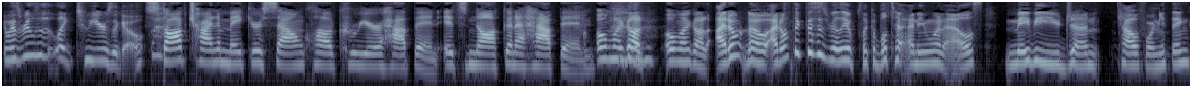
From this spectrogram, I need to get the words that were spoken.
It was released like 2 years ago. stop trying to make your SoundCloud career happen. It's not gonna happen. Oh my god. Oh my god. I don't know. I don't think this is really applicable to anyone else. Maybe you Jen California thing,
